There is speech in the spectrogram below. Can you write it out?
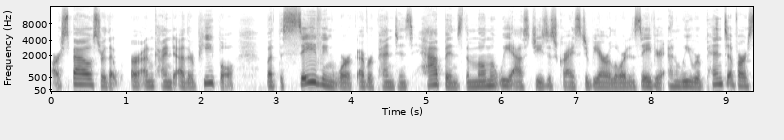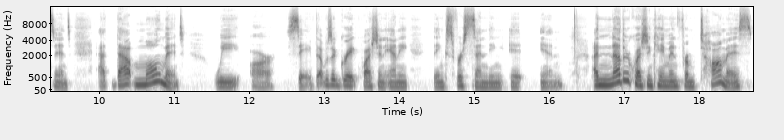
our spouse or that are unkind to other people. But the saving work of repentance happens the moment we ask Jesus Christ to be our Lord and Savior and we repent of our sins. At that moment, we are saved. That was a great question, Annie. Thanks for sending it in. Another question came in from Thomas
